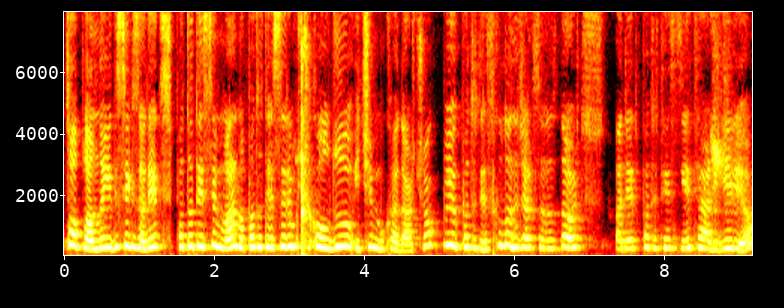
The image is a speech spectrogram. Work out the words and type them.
Toplamda 7-8 adet patatesim var ama patateslerim küçük olduğu için bu kadar çok. Büyük patates kullanacaksanız 4 adet patates yeterli geliyor.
